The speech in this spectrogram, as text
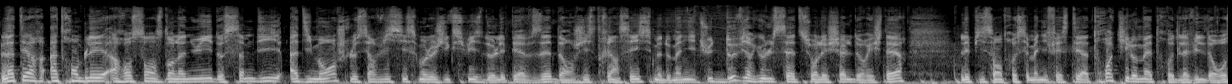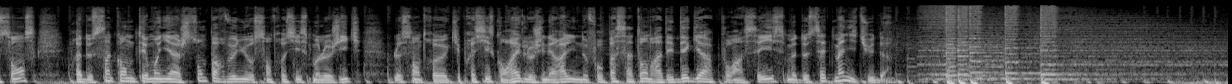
La terre a tremblé à Recense dans la nuit de samedi à dimanche. Le service sismologique suisse de l'EPFZ a enregistré un séisme de magnitude 2,7 sur l'échelle de Richter. L'épicentre s'est manifesté à 3 km de la ville de Recense. Près de 50 témoignages sont parvenus au centre sismologique. Le centre qui précise qu'en règle générale, il ne faut pas s'attendre à des dégâts pour un séisme de cette magnitude.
